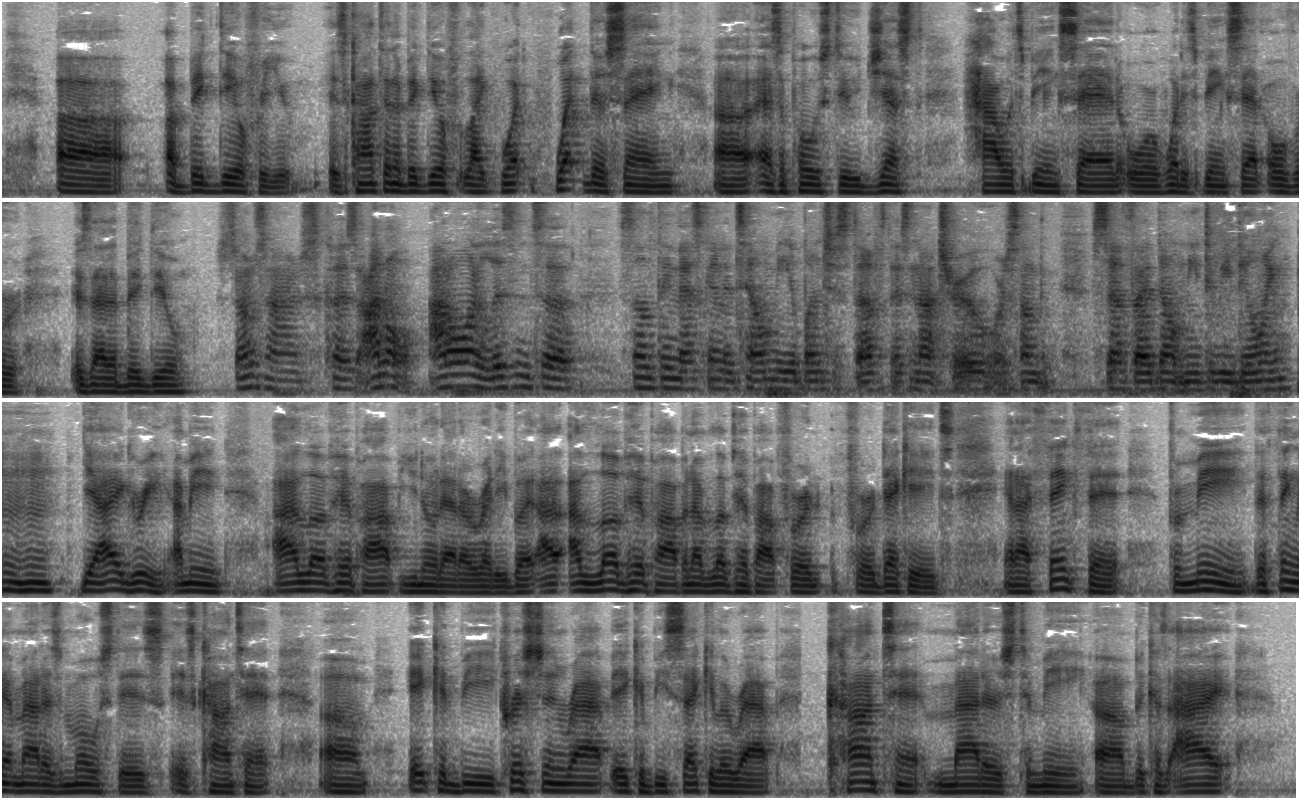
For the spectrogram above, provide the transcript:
uh, a big deal for you? Is content a big deal for like what what they're saying uh, as opposed to just how it's being said or what it's being said over? Is that a big deal? Sometimes, because I don't I don't want to listen to something that's going to tell me a bunch of stuff that's not true or something stuff I don't need to be doing. Mm-hmm. Yeah, I agree. I mean, I love hip hop. You know that already, but I, I love hip hop, and I've loved hip hop for for decades. And I think that for me, the thing that matters most is is content. Um, it could be Christian rap, it could be secular rap. Content matters to me uh, because I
